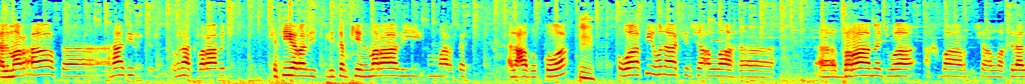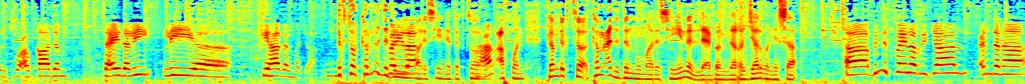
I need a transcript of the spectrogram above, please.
المرأة فهذه هناك برامج كثيرة لتمكين المرأة لممارسة ألعاب القوى وفي هناك إن شاء الله آه، آه، برامج وأخبار إن شاء الله خلال الأسبوع القادم سعيدة لي لي آه، في هذا المجال. دكتور كم عدد الممارسين يا دكتور؟ نعم؟ عفوا كم دكتور كم عدد الممارسين اللعبة من الرجال والنساء؟ آه بالنسبة إلى الرجال عندنا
